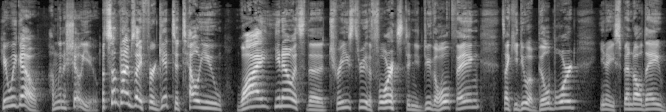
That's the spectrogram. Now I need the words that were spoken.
here we go. I'm going to show you. But sometimes I forget to tell you why. You know, it's the trees through the forest and you do the whole thing. It's like you do a billboard. You know, you spend all day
